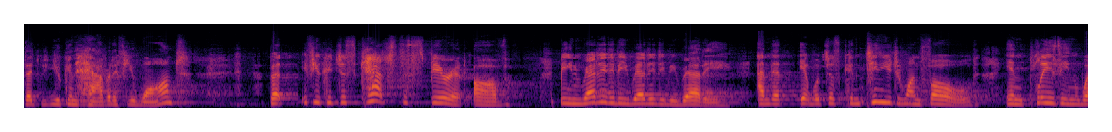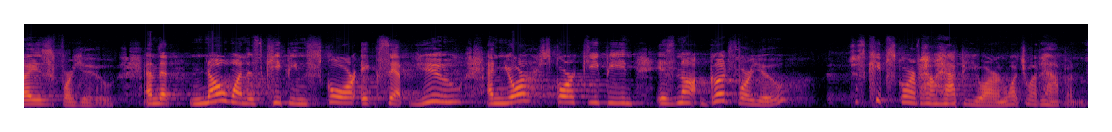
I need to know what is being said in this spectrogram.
that you can have it if you want. But if you could just catch the spirit of being ready to be ready to be ready and that it will just continue to unfold in pleasing ways for you. And that no one is keeping score except you and your scorekeeping is not good for you. Just keep score of how happy you are and watch what happens.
